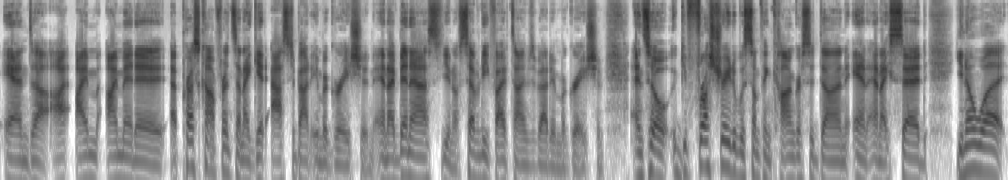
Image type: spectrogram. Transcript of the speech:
and uh, I, am I'm, I'm at a, a, press conference, and I get asked about immigration, and I've been asked, you know, 75 times about immigration, and so get frustrated with something Congress had done, and and I said, you know what?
